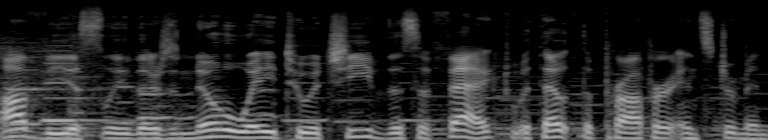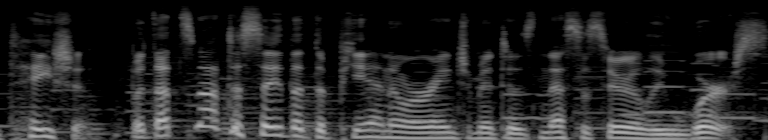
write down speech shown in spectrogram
Obviously, there's no way to achieve this effect without the proper instrumentation, but that's not to say that the piano arrangement is necessarily worse.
